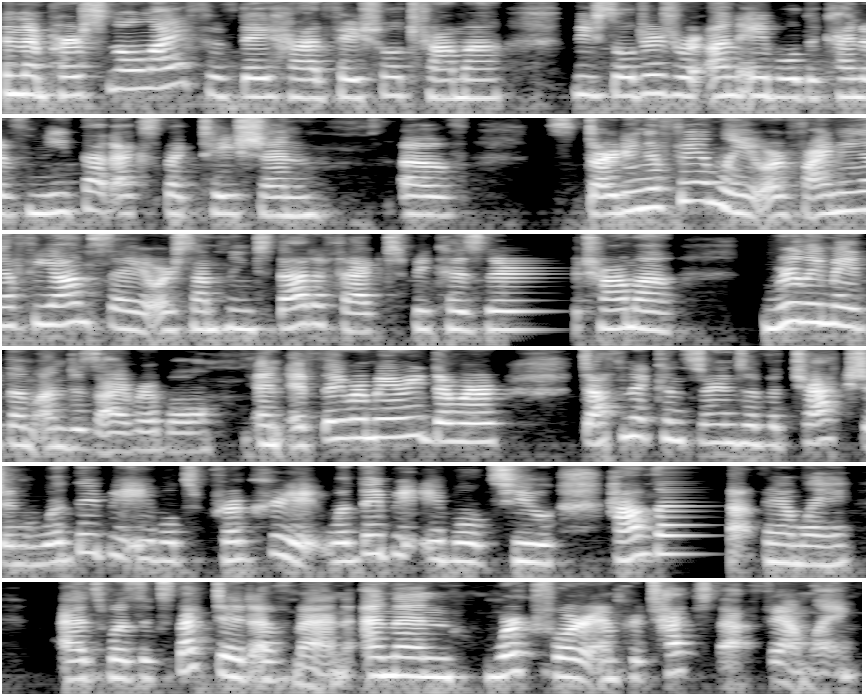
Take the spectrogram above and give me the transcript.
In their personal life, if they had facial trauma, these soldiers were unable to kind of meet that expectation of starting a family or finding a fiance or something to that effect because their trauma really made them undesirable. And if they were married, there were definite concerns of attraction. Would they be able to procreate? Would they be able to have that family as was expected of men and then work for and protect that family?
